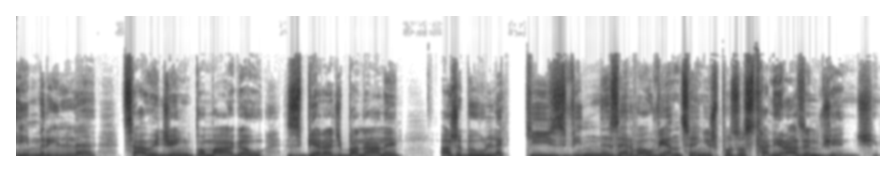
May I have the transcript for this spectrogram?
I cały dzień pomagał zbierać banany, a że był lekki i zwinny, zerwał więcej niż pozostali razem wzięci.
